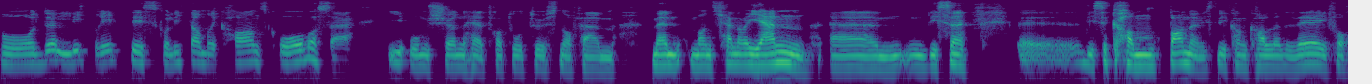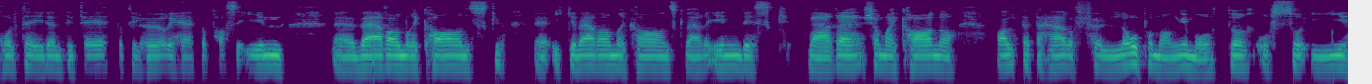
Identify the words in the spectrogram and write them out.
både litt britisk og litt amerikansk over seg i Om skjønnhet fra 2005. Men man kjenner igjen eh, disse, eh, disse, kampene, hvis vi kan kalle det det, i forhold til identitet og tilhørighet og passe inn. Eh, være amerikansk, eh, ikke være amerikansk, være indisk, være sjamaikaner. Alt dette her følger på mange måter også i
